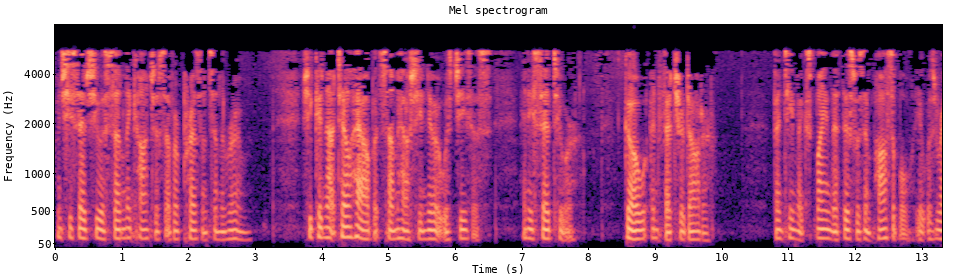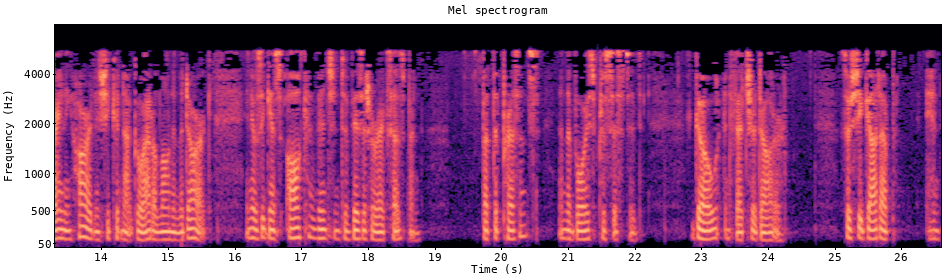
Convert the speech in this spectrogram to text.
when she said she was suddenly conscious of a presence in the room. She could not tell how, but somehow she knew it was Jesus. And he said to her, Go and fetch your daughter. Fatima explained that this was impossible. It was raining hard and she could not go out alone in the dark, and it was against all convention to visit her ex-husband. But the presence and the voice persisted. Go and fetch your daughter. So she got up and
